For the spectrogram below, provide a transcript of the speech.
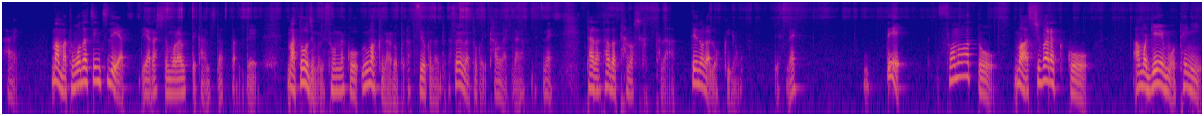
はい。まあまあ友達ん家でややらせてもらうって感じだったんで、まあ当時もね、そんなこう、上手くなろうとか強くなるとか、そういうようなとこに考えてなかったですね。ただただ楽しかったなっていうのが64ですね。で、その後、まあしばらくこう、あんまゲームを手に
